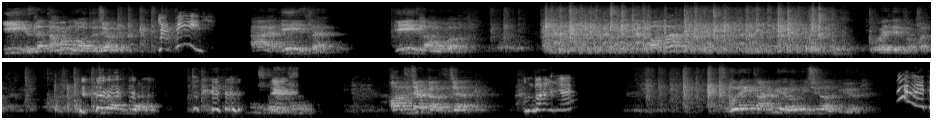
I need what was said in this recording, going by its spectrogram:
İyi izle tamam mı atacak? Lafiş. Ha iyi izle. İyi izle ama. Bak bak. Vay de bak. atacak atacak. Bak ya. Burayı tanımıyor onun için atmıyor. Evet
